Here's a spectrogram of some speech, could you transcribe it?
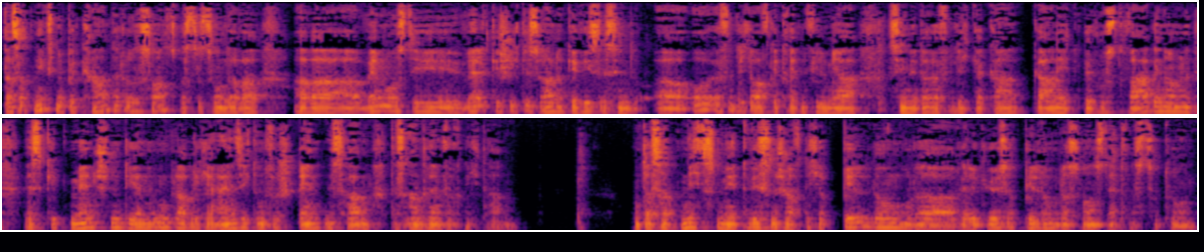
das hat nichts mit Bekanntheit oder sonst was zu tun, aber, aber wenn wir uns die Weltgeschichte so anschauen, gewisse sind äh, öffentlich aufgetreten, viel mehr sind in der Öffentlichkeit gar, gar nicht bewusst wahrgenommen. Es gibt Menschen, die eine unglaubliche Einsicht und Verständnis haben, das andere einfach nicht haben. Und das hat nichts mit wissenschaftlicher Bildung oder religiöser Bildung oder sonst etwas zu tun.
